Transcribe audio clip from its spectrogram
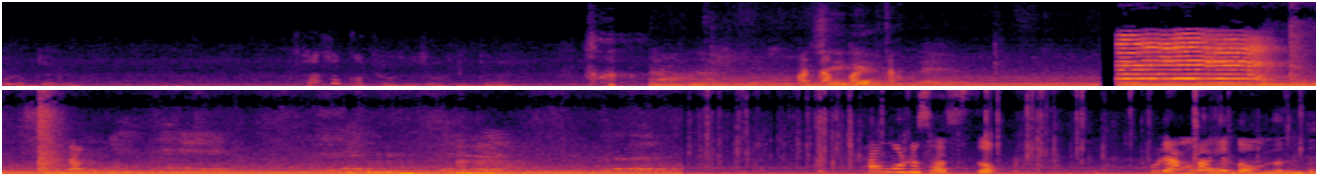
얼음 절벽. 산소 카페가 도대체 어딘데? 반짝반짝 탕후루 샀어 우리 안강에도 없는데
